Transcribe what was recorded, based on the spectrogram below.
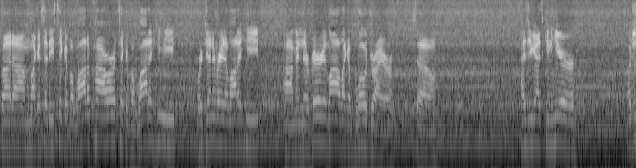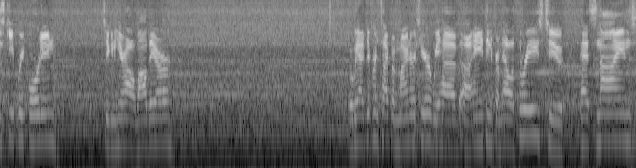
But um, like I said, these take up a lot of power, take up a lot of heat, or generate a lot of heat, um, and they're very loud like a blow dryer. So, as you guys can hear, I'll just keep recording so you can hear how loud they are. But we have different type of miners here. We have uh, anything from L3s to S9s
